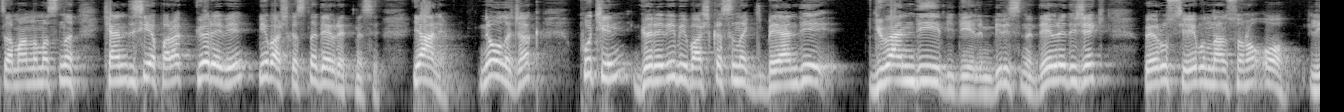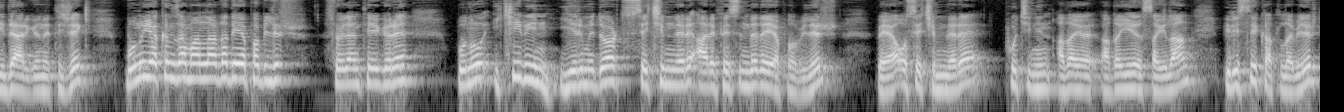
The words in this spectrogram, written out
zamanlamasını kendisi yaparak görevi bir başkasına devretmesi. Yani ne olacak? Putin görevi bir başkasına beğendiği, güvendiği bir diyelim birisine devredecek ve Rusya'yı bundan sonra o lider yönetecek. Bunu yakın zamanlarda da yapabilir söylentiye göre. Bunu 2024 seçimleri arifesinde de yapabilir veya o seçimlere Putin'in adayı, adayı sayılan birisi katılabilir.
